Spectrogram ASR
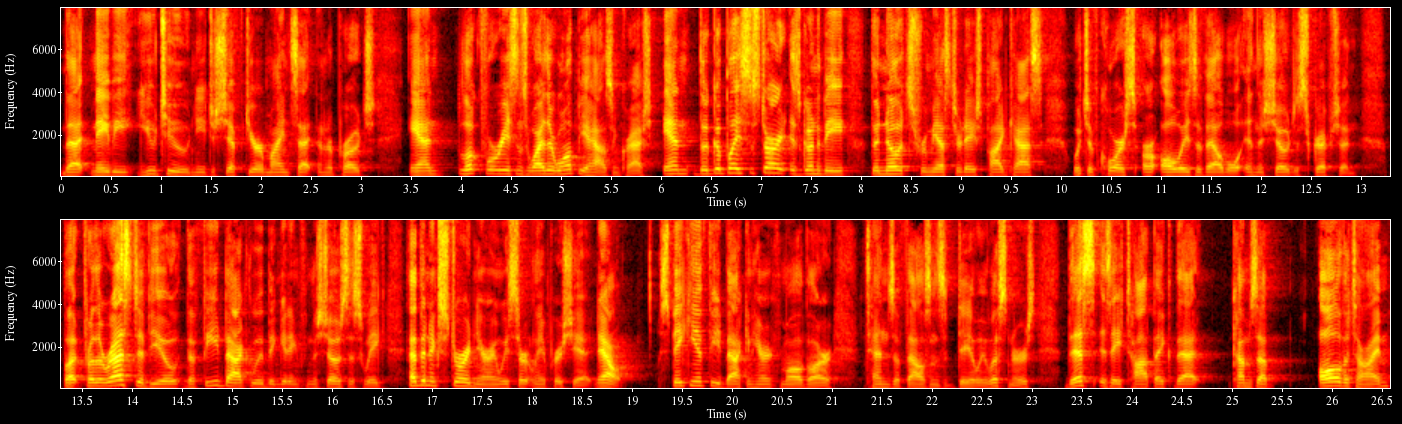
that maybe you too need to shift your mindset and approach and look for reasons why there won't be a housing crash. And the good place to start is going to be the notes from yesterday's podcast, which of course are always available in the show description. But for the rest of you, the feedback that we've been getting from the shows this week have been extraordinary, and we certainly appreciate it. Now, Speaking of feedback and hearing from all of our tens of thousands of daily listeners, this is a topic that comes up all the time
